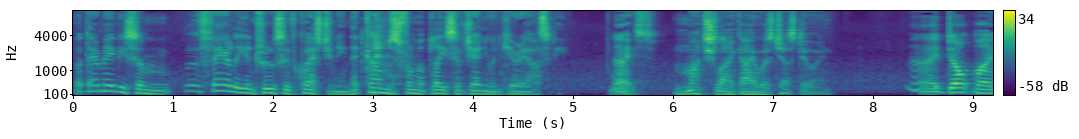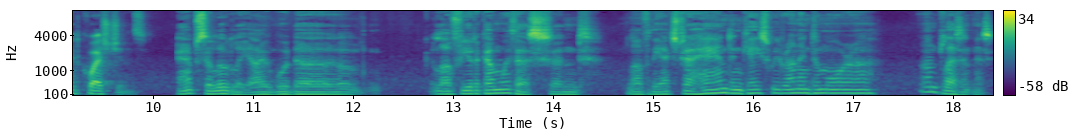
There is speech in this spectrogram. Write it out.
But there may be some fairly intrusive questioning that comes from a place of genuine curiosity. Nice. Much like I was just doing. I don't mind questions. Absolutely. I would, uh, love for you to come with us, and love the extra hand in case we run into more, uh, unpleasantness.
